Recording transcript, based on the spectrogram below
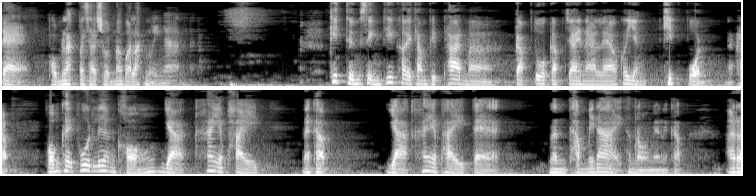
แต่ผมรักประชาชนมากกว่ารักหน่วยงาน คิดถึงสิ่งที่เคยทำผิดพลาดมา กับตัวกับใจนานแล้วก็ยังคิดวนนะครับ ผมเคยพูดเรื่องของอยากให้อภัยนะครับ อยากให้อภัยแต่มันทำไม่ได้ทำนองนั้นนะครับ อะไร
